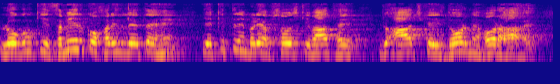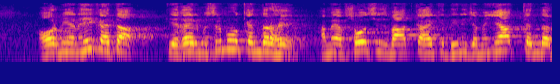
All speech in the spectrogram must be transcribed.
لوگوں کی ضمیر کو خرید لیتے ہیں۔ یہ کتنے بڑے افسوس کی بات ہے جو آج کے اس دور میں ہو رہا ہے۔ اور میں یہ نہیں کہتا کہ غیر مسلموں کے اندر ہے۔ ہمیں افسوس اس بات کا ہے کہ دینی جمعیات کے اندر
